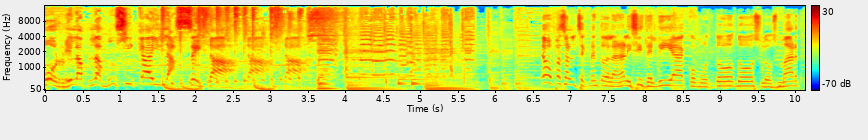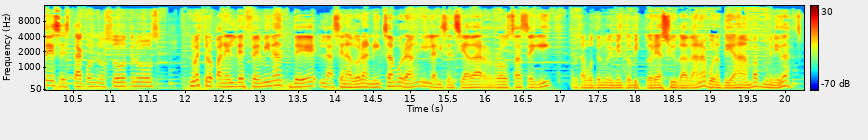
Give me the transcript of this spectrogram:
Por el app, la música y la Z. Vamos a pasar al segmento del análisis del día. Como todos los martes, está con nosotros nuestro panel de féminas de la senadora Nitza Morán y la licenciada Rosa Seguí, portavoz del movimiento Victoria Ciudadana. Buenos días a ambas, bienvenidas.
